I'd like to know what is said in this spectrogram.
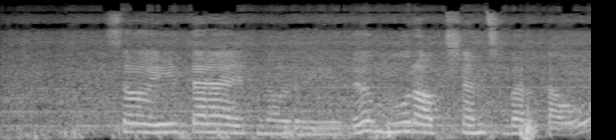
ಸೊ ಈ ಥರ ಐತೆ ನೋಡ್ರಿ ಇದು. ಮೂರು ಆಪ್ಷನ್ಸ್ ಬರ್ತಾವು.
